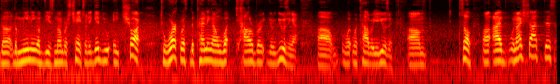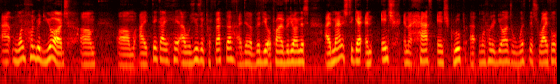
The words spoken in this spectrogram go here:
the the meaning of these numbers change. So they give you a chart to work with depending on what caliber you're using at, uh, what, what, caliber you're using. Um, so uh, I when I shot this at 100 yards. Um, um, I think I hit, I was using Perfecta. I did a video, a prior video on this. I managed to get an inch and a half inch group at 100 yards with this rifle.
